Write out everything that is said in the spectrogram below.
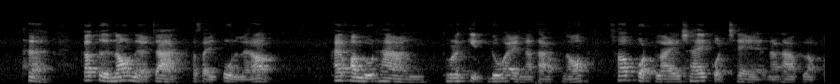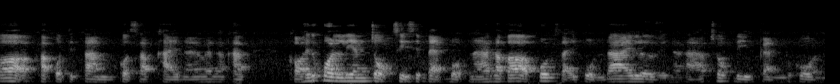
ก็คือนอกเหนือจากภาษาญี่ปุ่นแล้ว ให้ความรู้ทางธุรกิจด้วยนะครับเนาะชอบกดไลค์ใช่กดแชร์นะครับ แล้วก็ฝากกดติดตามกด subscribe นะนะครับ ขอให้ทุกคนเรียนจบ 48 บทนะ แล้วก็พูดภาษาญี่ปุ่นได้เลยนะครับ โชคดีกันทุกคน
